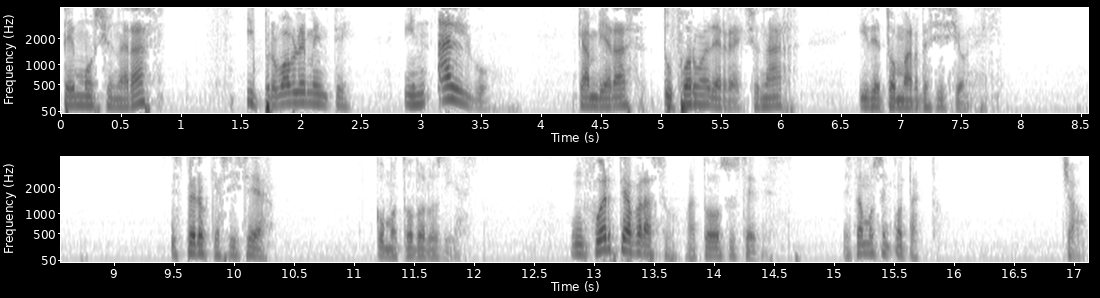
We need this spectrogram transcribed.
te emocionarás y probablemente en algo cambiarás tu forma de reaccionar y de tomar decisiones. Espero que así sea, como todos los días. Un fuerte abrazo a todos ustedes. Estamos en contacto. Chao.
